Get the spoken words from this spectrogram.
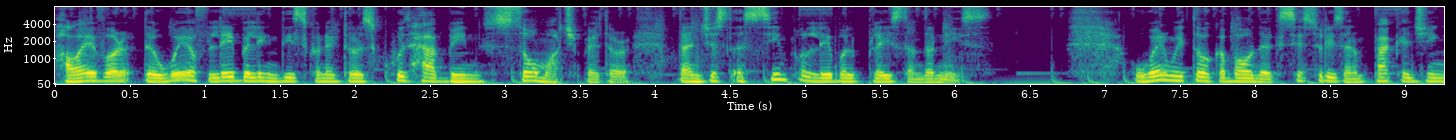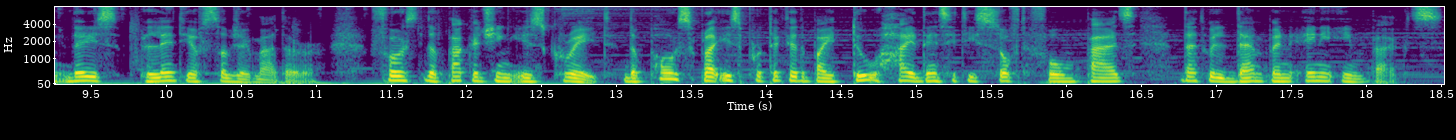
However, the way of labeling these connectors could have been so much better than just a simple label placed underneath. When we talk about the accessories and packaging, there is plenty of subject matter. First, the packaging is great. The power supply is protected by two high-density soft foam pads that will dampen any impacts.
